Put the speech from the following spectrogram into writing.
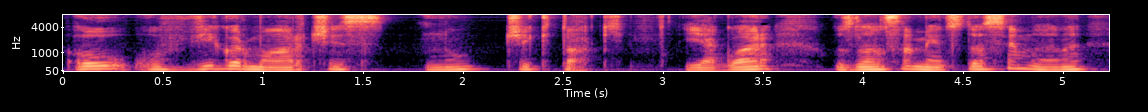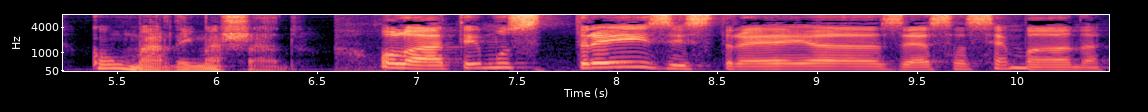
ou o Vigor Mortis no TikTok. E agora, os lançamentos da semana com Marden Machado. Olá, temos três estreias essa semana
